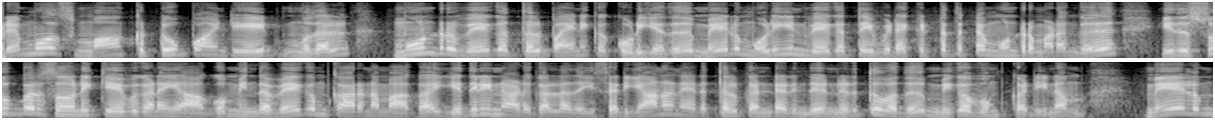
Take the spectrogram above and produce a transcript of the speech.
பிரம்மோஸ் மார்க் டூ பாயிண்ட் எயிட் முதல் மூன்று வேகத்தில் பயணிக்கக்கூடியது. மேலும் ஒளியின் வேகத்தை விட கிட்டத்தட்ட மூன்று மடங்கு. இது சூப்பர் சோனிக் ஏவுகணை ஆகும் இந்த வேகம் காரணமாக எதிரி நாடுகள் அதை சரியான நேரத்தில் கண்டறிந்து நிறுத்துவது மிகவும் கடினம். மேலும்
